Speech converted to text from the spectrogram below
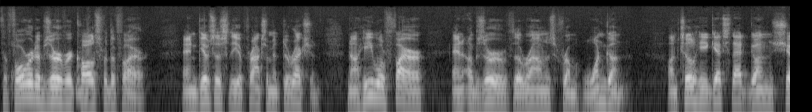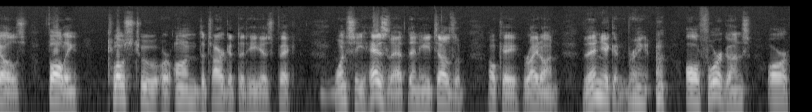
The forward observer calls for the fire and gives us the approximate direction. Now he will fire and observe the rounds from one gun until he gets that gun's shells falling close to or on the target that he has picked. Mm-hmm. Once he has that, then he tells them, okay, right on. Then you can bring all four guns or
